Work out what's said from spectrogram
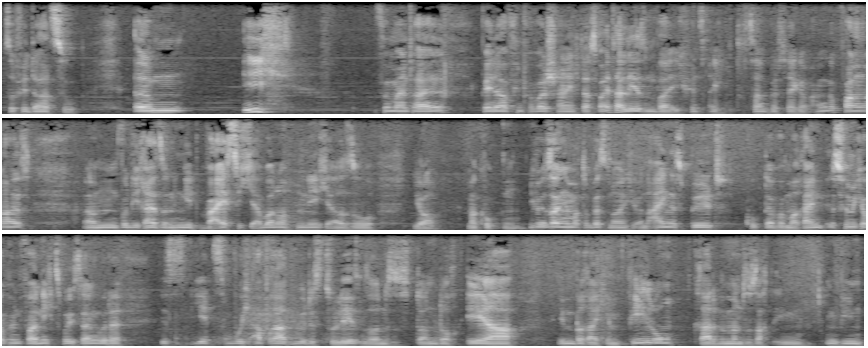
so viel dazu. Ähm, ich, für meinen Teil, werde auf jeden Fall wahrscheinlich das weiterlesen, weil ich finde es eigentlich interessant, bis der angefangen hat. Ähm, wo die Reise hingeht, weiß ich aber noch nicht. Also, ja, mal gucken. Ich würde sagen, ihr macht am besten euch ein eigenes Bild. Guckt einfach mal rein. Ist für mich auf jeden Fall nichts, wo ich sagen würde, ist jetzt, wo ich abraten würde, es zu lesen, sondern es ist dann doch eher im Bereich Empfehlung, gerade wenn man so sagt, irgendwie einen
